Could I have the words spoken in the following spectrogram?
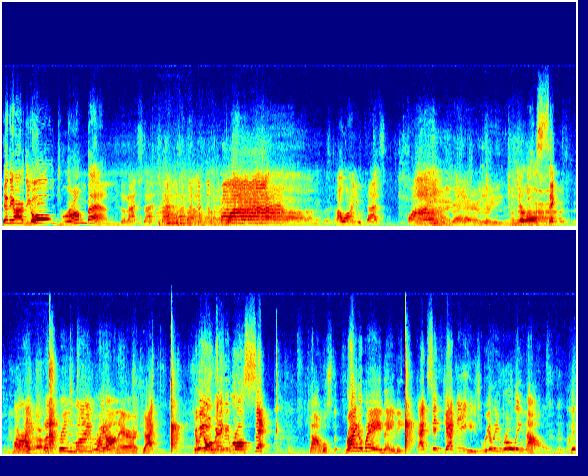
here they are, the old drum band. Da-da-da-da. Wow. How are you, cats? Fine, Jerry. They're all sick. All right, let's bring mine right on there, Jack. Here we go, baby. We're all sick. Now, we'll right away, baby. That's it, Jackie. He's really rolling now. Th-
